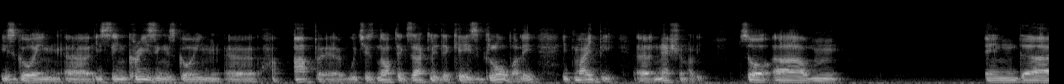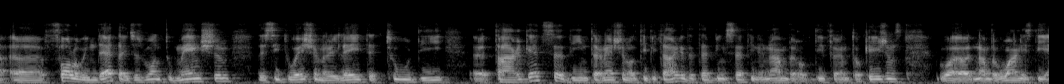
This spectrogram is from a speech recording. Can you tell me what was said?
is going uh, is increasing is going uh, up, uh, which is not exactly the case globally. It might be nationally. So um, and uh, uh, following that, I just want to mention the situation related to the uh, targets, the international TB target that have been set in a number of different occasions. Well, number one is the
